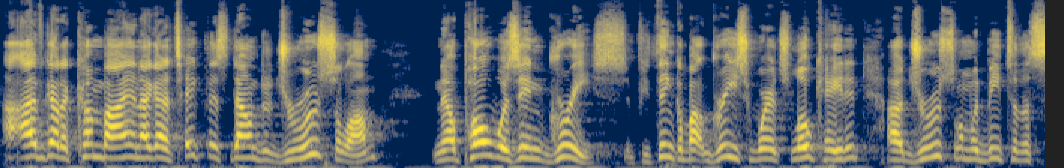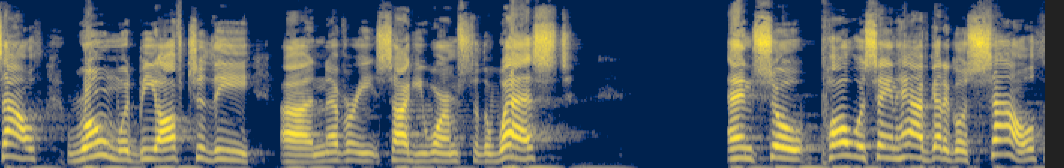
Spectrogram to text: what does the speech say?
I've got to come by and I got to take this down to Jerusalem. Now, Paul was in Greece. If you think about Greece, where it's located, uh, Jerusalem would be to the south, Rome would be off to the, uh, never eat soggy worms, to the west. And so Paul was saying, Hey, I've got to go south,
